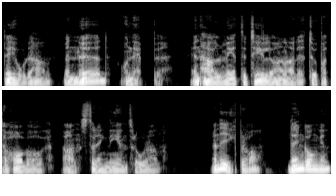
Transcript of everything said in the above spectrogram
Det gjorde han, med nöd och näppe. En halv meter till och han hade tuppat av av ansträngningen, tror han. Men det gick bra. Den gången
